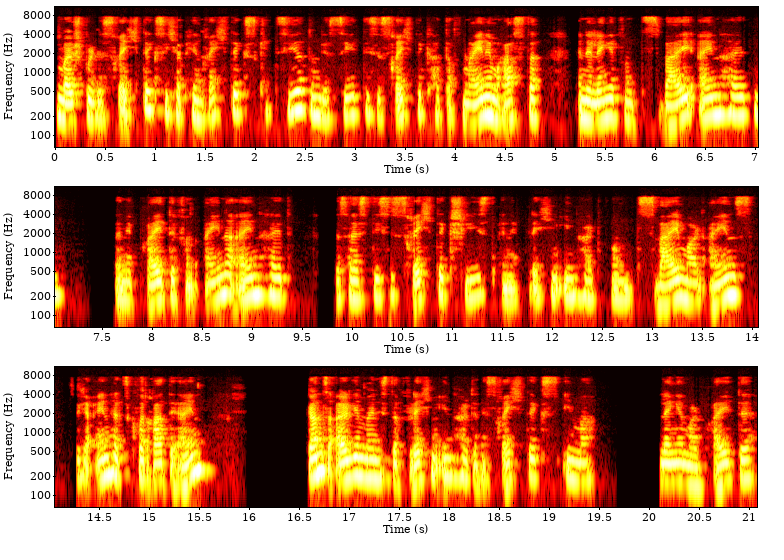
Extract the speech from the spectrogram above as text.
zum Beispiel des Rechtecks. Ich habe hier ein Rechteck skizziert und ihr seht, dieses Rechteck hat auf meinem Raster eine Länge von zwei Einheiten, eine Breite von einer Einheit. Das heißt, dieses Rechteck schließt einen Flächeninhalt von 2 mal 1 solcher Einheitsquadrate ein. Ganz allgemein ist der Flächeninhalt eines Rechtecks immer Länge mal Breite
